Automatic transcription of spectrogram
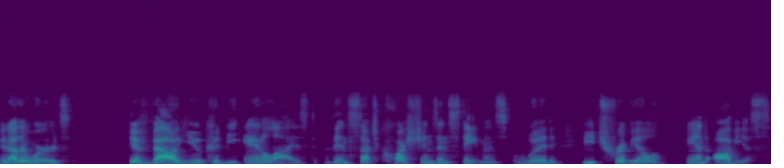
In other words, if value could be analyzed, then such questions and statements would be trivial and obvious.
